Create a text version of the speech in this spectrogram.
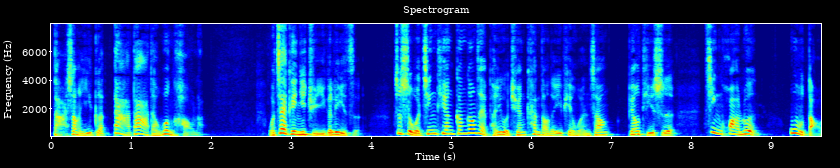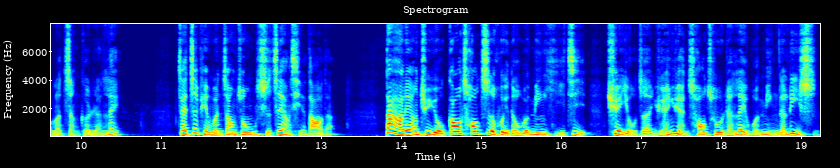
打上一个大大的问号了。我再给你举一个例子，这是我今天刚刚在朋友圈看到的一篇文章，标题是《进化论误导了整个人类》。在这篇文章中是这样写到的。大量具有高超智慧的文明遗迹，却有着远远超出人类文明的历史。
